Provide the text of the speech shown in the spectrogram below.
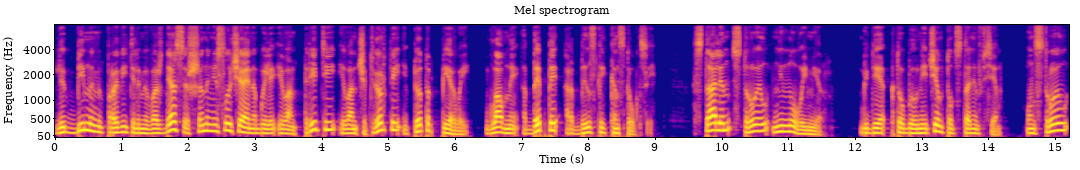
Любимыми правителями вождя совершенно не случайно были Иван III, Иван IV и Петр I, главные адепты ордынской конструкции. Сталин строил не новый мир, где кто был ничем, тот станет всем. Он строил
